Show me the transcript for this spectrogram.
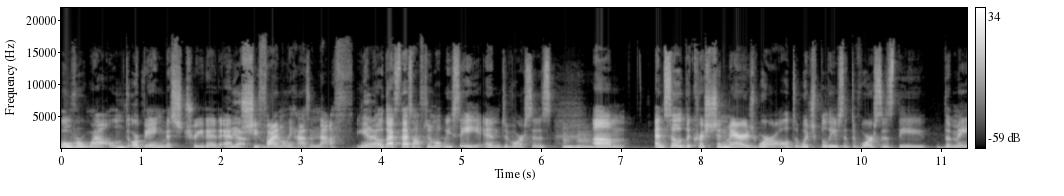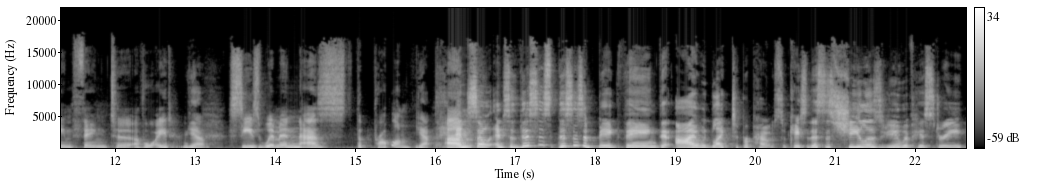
overwhelmed or being mistreated and Mm-hmm. Yeah. she finally has enough you Yeah. Mm-hmm. know that's that's often what we see in divorces um and so the christian marriage world which believes that divorce is the the main thing to avoid yeah, sees women as the problem. Yeah. Um, and so and so this is this is a big thing that I would like to propose. Okay, so this is Sheila's view of history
